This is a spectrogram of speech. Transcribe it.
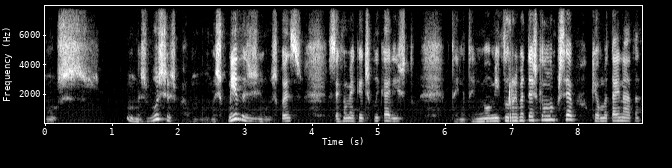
Uns, umas buchas, pá, umas comidas e umas coisas. Não sei como é que é de explicar isto. Tenho, tenho meu amigo do Ribatejo que ele não percebe o que é uma tainada.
